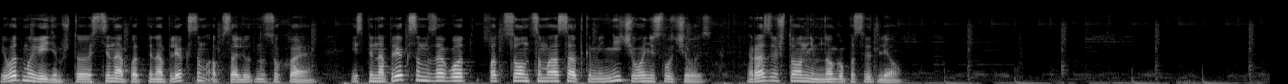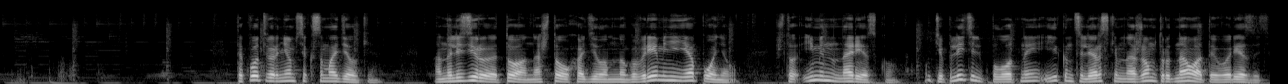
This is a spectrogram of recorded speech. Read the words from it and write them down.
И вот мы видим, что стена под пеноплексом абсолютно сухая. И с пеноплексом за год под солнцем и осадками ничего не случилось, разве что он немного посветлел. Так вот, вернемся к самоделке. Анализируя то, на что уходило много времени, я понял, что именно нарезку. Утеплитель плотный и канцелярским ножом трудновато его резать.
